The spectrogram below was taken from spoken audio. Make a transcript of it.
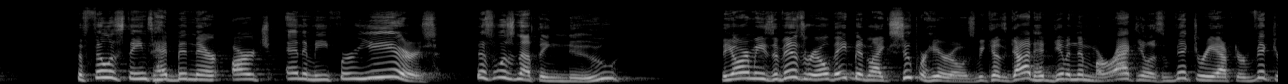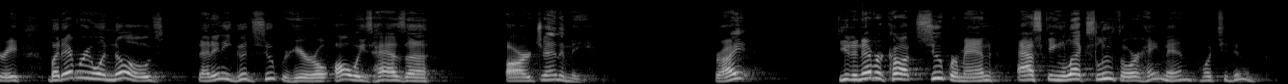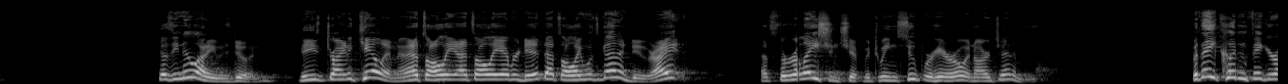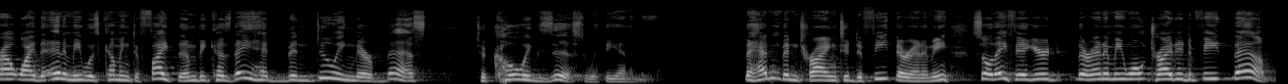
The Philistines had been their arch enemy for years. This was nothing new. The armies of Israel, they'd been like superheroes because God had given them miraculous victory after victory, but everyone knows that any good superhero always has a arch enemy. Right? You'd have never caught Superman asking Lex Luthor, "Hey man, what you doing?" Because he knew what he was doing. He's trying to kill him, and that's all he that's all he ever did. That's all he was gonna do, right? That's the relationship between superhero and arch enemy. But they couldn't figure out why the enemy was coming to fight them because they had been doing their best to coexist with the enemy. They hadn't been trying to defeat their enemy, so they figured their enemy won't try to defeat them.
